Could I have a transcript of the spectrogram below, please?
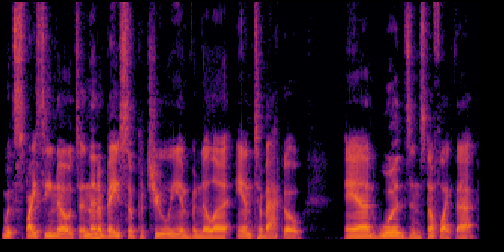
with spicy notes, and then a base of patchouli and vanilla and tobacco and woods and stuff like that.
